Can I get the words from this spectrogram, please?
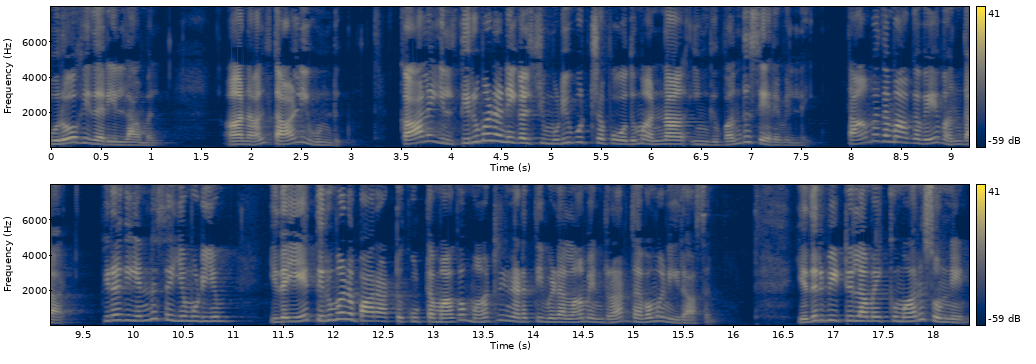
புரோகிதர் இல்லாமல். ஆனால் தாலி உண்டு. காலையில் திருமண நிகழ்ச்சி முடிவுற்ற போதும் அண்ணா இங்கு வந்து சேரவில்லை. தாமதமாகவே வந்தார். பிறகு என்ன செய்ய முடியும்? இதையே திருமண பாராட்டு கூட்டமாக மாற்றி நடத்திவிடலாம் என்றார் தவமணிராசன். எதிர் வீட்டில் அமைக்குமாறு சொன்னேன்.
